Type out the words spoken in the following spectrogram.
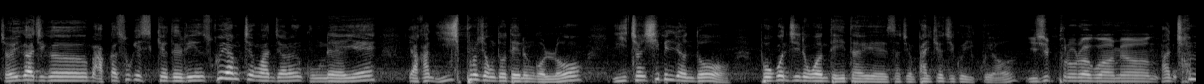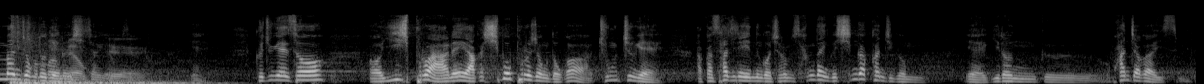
저희가 지금 아까 소개시켜드린 소양증 환자는 국내에 약 한 20% 정도 되는 걸로 2011년도 보건진흥원 데이터에 의해서 지금 밝혀지고 있고요. 20%라고 하면 한 천만 정도 천만 되는 명. 시장이라고 예. 생각합니다. 예. 그 중에서 어, 20% 안에 약 15% 정도가 중증에 아까 사진에 있는 것처럼 상당히 그 심각한 지금 예, 이런 그 환자가 있습니다.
